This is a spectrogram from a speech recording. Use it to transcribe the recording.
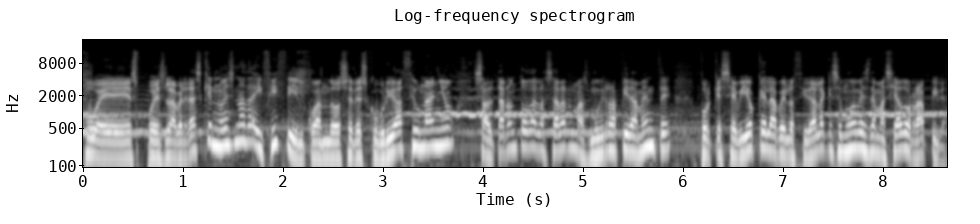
Pues, pues la verdad es que no es nada difícil. Cuando se descubrió hace un año, saltaron todas las alarmas muy rápidamente porque se vio que la velocidad a la que se mueve es demasiado rápida.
